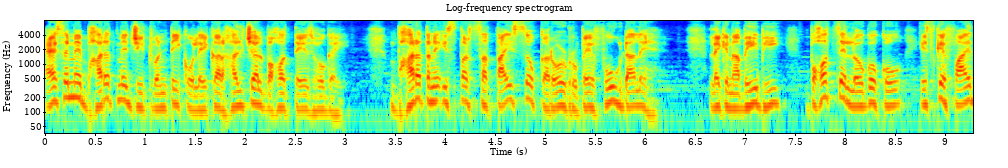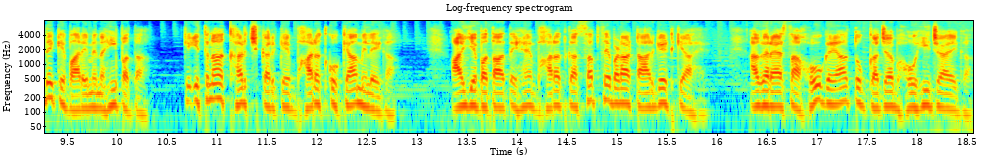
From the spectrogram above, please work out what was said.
ऐसे में भारत में जी ट्वेंटी को लेकर हलचल बहुत तेज हो गई। भारत ने इस पर 2700 करोड़ रुपए फूक डाले हैं। लेकिन अभी भी बहुत से लोगों को इसके फ़ायदे के बारे में नहीं पता कि इतना खर्च करके भारत को क्या मिलेगा। आइए बताते हैं भारत का सबसे बड़ा टारगेट क्या है। अगर ऐसा हो गया तो गजब हो ही जाएगा।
